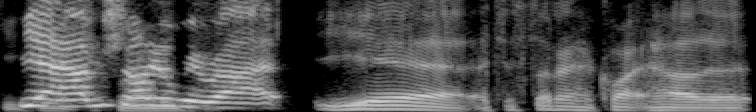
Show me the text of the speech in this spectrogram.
you yeah, I'm sure you'll be right. Yeah, I just don't know how, quite how to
